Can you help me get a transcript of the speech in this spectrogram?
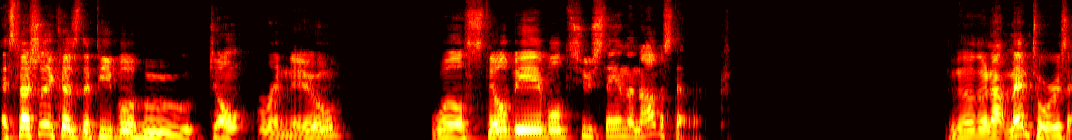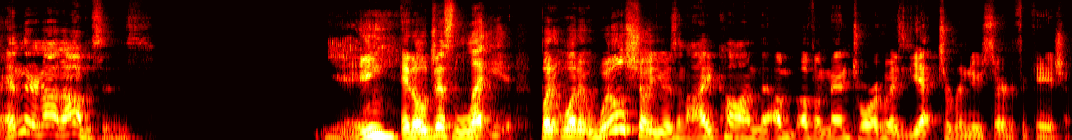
especially because the people who don't renew will still be able to stay in the novice network, even though they're not mentors and they're not novices. Yay. It'll just let you, but what it will show you is an icon of, of a mentor who has yet to renew certification.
